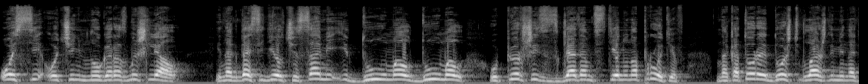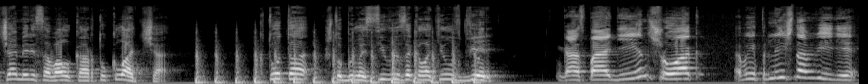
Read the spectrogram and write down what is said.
Осси очень много размышлял. Иногда сидел часами и думал, думал, упершись взглядом в стену напротив, на которой дождь влажными ночами рисовал карту клатча. Кто-то, что было силы, заколотил в дверь. «Господин Шок, вы в приличном виде,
